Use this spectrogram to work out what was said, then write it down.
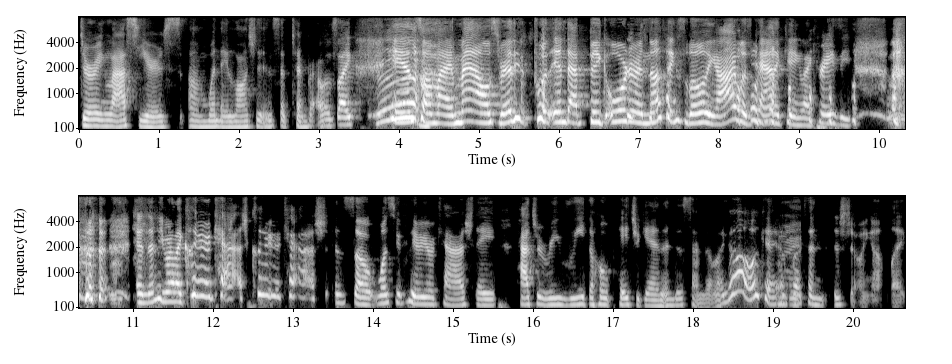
during last year's um when they launched it in september. I was like hands on my mouse ready to put in that big order and nothing's loading. I was panicking like crazy. And then people were like clear your cache clear your cache. And so once you clear your cache they had to reread the whole page again and this time they're like oh okay a button is showing up like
